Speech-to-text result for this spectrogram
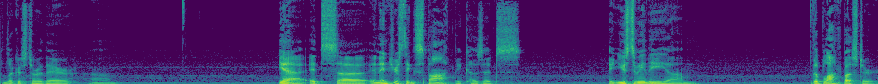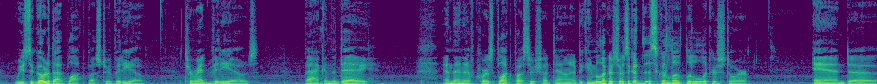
the liquor store there. Um, yeah, it's uh, an interesting spot because it's. It used to be the um, the blockbuster. We used to go to that blockbuster video to rent videos back in the day. And then, of course, Blockbuster shut down, and it became a liquor store. It's a good, it's a good little liquor store. And uh,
